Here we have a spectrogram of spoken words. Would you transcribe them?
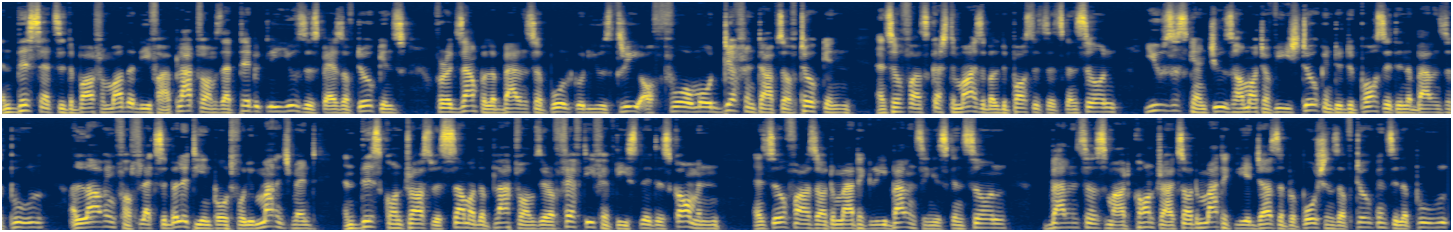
and this sets it apart from other DeFi platforms that typically uses pairs of tokens. For example, a Balancer pool could use three or four more different types of token, and so far as customizable deposits is concerned, Users can choose how much of each token to deposit in a balancer pool, allowing for flexibility in portfolio management, and this contrasts with some other platforms where a 50-50 split is common, and so far as automatic rebalancing is concerned, Balancer smart contracts automatically adjust the proportions of tokens in a pool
